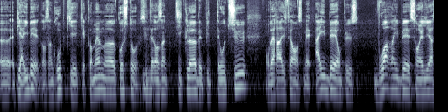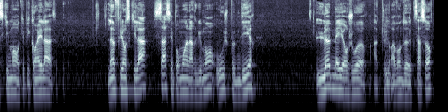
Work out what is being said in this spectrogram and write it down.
Euh, et puis AIB, dans un groupe qui est, qui est quand même euh, costaud. Si mhm. tu es dans un petit club et puis tu es au-dessus, on verra la différence. Mais AIB en plus, voir un IB sans Elia, ce qui manque, et puis quand Elia, l'influence qu'il a, ça c'est pour moi un argument où je peux me dire le meilleur joueur, avant de, que ça sorte,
